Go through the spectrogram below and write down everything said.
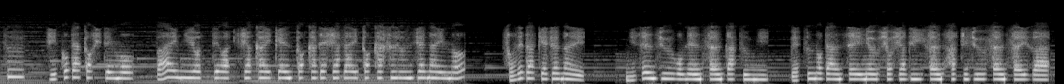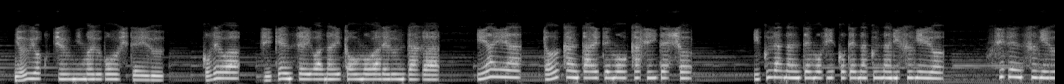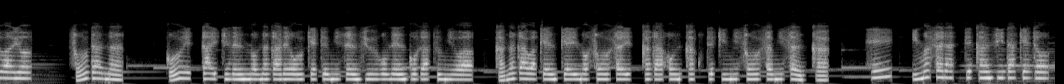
普通、事故だとしても、場合によっては記者会見とかで謝罪とかするんじゃないの？それだけじゃない。2015年3月に、別の男性入所者 D さん83歳が、入浴中に丸棒している。これは、事件性はないと思われるんだが。いやいや、どう考えてもおかしいでしょ。いくらなんでも事故で亡くなりすぎよ。不自然すぎるわよ。そうだな。こういった一連の流れを受けて2015年5月には、神奈川県警の捜査一課が本格的に捜査に参加。へえ、今更って感じだけど。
